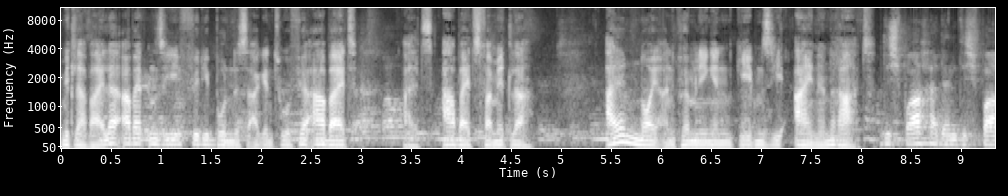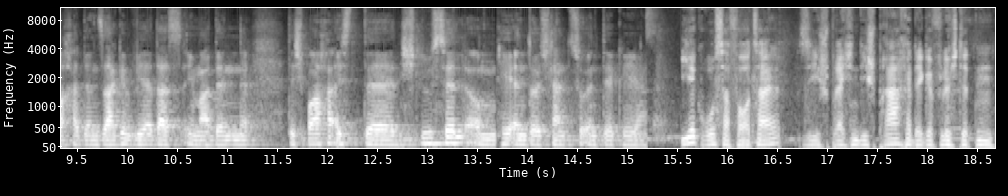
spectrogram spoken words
Mittlerweile arbeiten sie für die Bundesagentur für Arbeit als Arbeitsvermittler. Allen Neuankömmlingen geben sie einen Rat. Die Sprache, denn die Sprache, dann sagen wir das immer, denn die Sprache ist der Schlüssel, um hier in Deutschland zu integrieren. Ihr großer Vorteil, sie sprechen die Sprache der Geflüchteten,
